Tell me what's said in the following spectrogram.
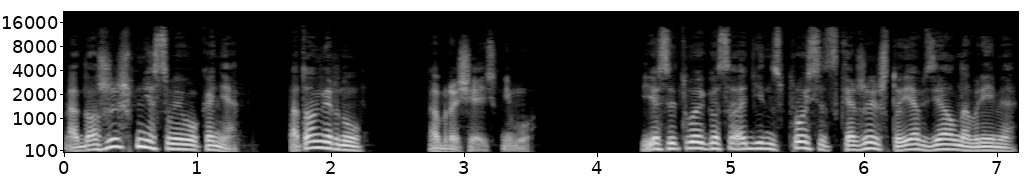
«Одолжишь мне своего коня?» Потом верну. Обращаюсь к нему. Если твой господин спросит, скажи, что я взял на время.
